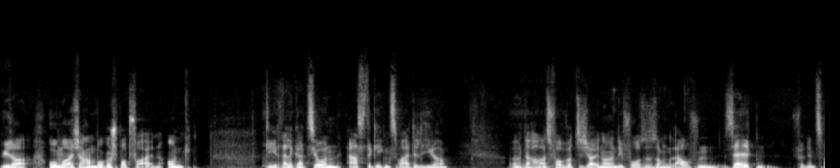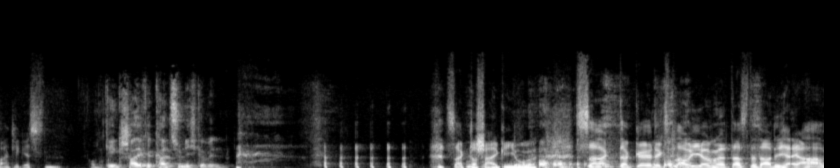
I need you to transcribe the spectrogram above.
wie der ruhmreiche Hamburger Sportverein. Und die Relegation, erste gegen zweite Liga, äh, der HSV wird sich erinnern, in die Vorsaison laufen selten für den Zweitligisten. Und gegen Schalke kannst du nicht gewinnen. Sagt der Schalke-Junge. Sagt der Königsblaue Junge, dass du da nicht. Ja,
